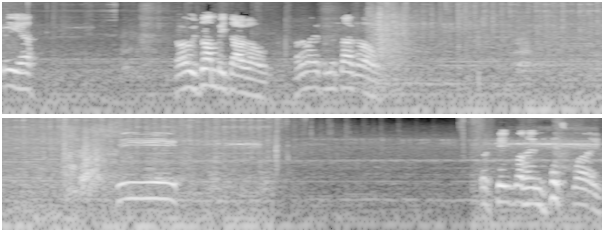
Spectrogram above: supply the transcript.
See ya. No zombie doggo. Run away from the doggo. Keep. Let's keep running this way.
